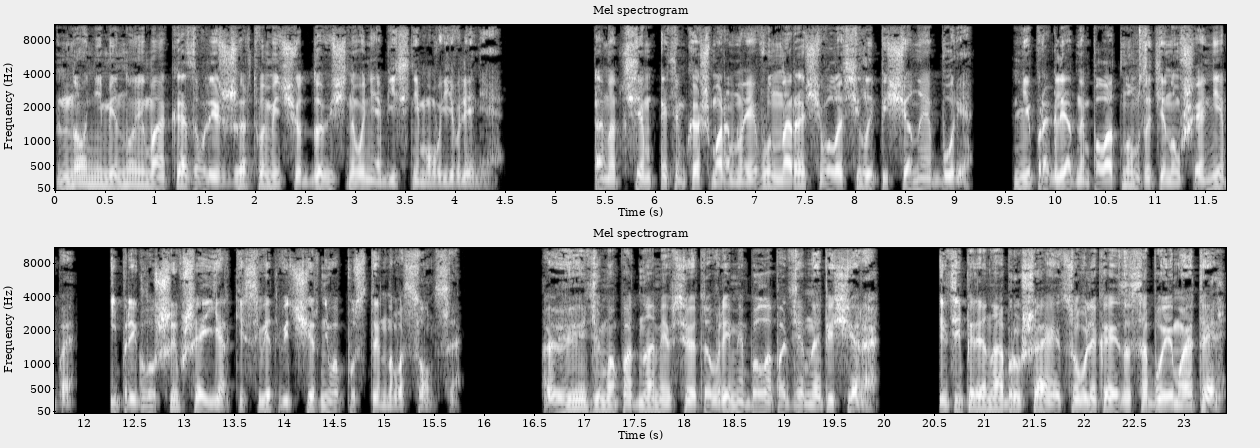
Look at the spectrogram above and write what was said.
но неминуемо оказывались жертвами чудовищного необъяснимого явления. А над всем этим кошмаром наяву наращивала силой песчаная буря, непроглядным полотном затянувшая небо и приглушившая яркий свет вечернего пустынного солнца. Видимо, под нами все это время была подземная пещера, и теперь она обрушается, увлекая за собой и мой отель.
